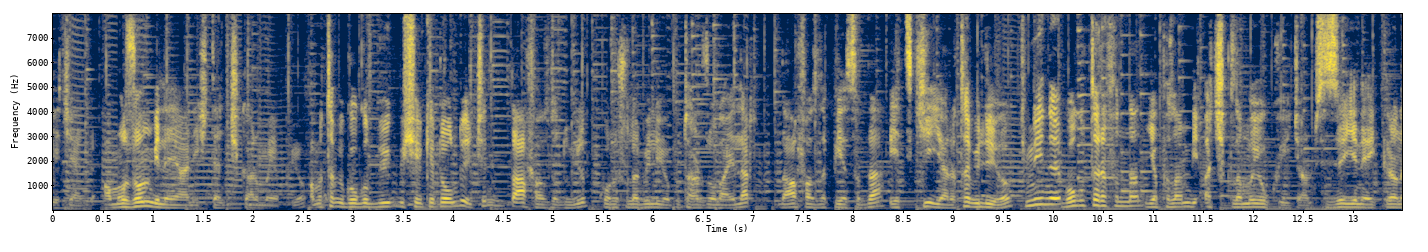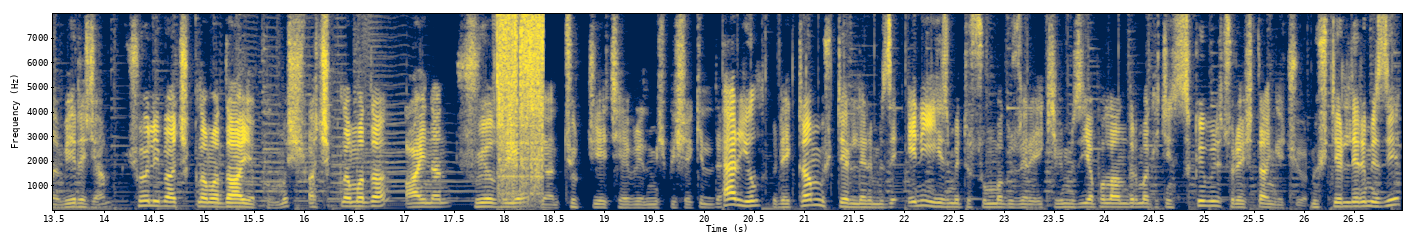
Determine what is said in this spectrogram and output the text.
geçerli. Amazon bile yani işten çıkarma yapıyor. Ama tabii Google büyük bir şirket olduğu için daha fazla duyulup konuşulabiliyor bu tarz olaylar. Daha fazla piyasada etki yaratabiliyor. Şimdi yine Google tarafından yapılan bir açıklamayı okuyacağım. Size yine ekrana vereceğim. Şöyle bir açıklama daha yapılmış. Açıklamada aynen şu yazıyor. Yani Türkçe'ye çevrilmiş bir şekilde. Her yıl reklam müşterilerimize en iyi hizmeti sunmak üzere ekibimizi yapılandırmak için sıkı bir süreçten geçiyor. Müşterilerimizi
